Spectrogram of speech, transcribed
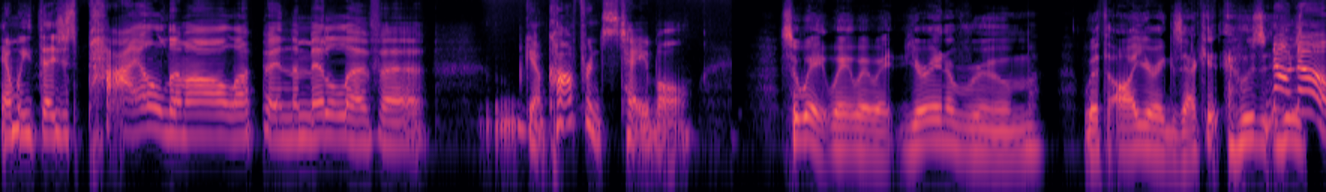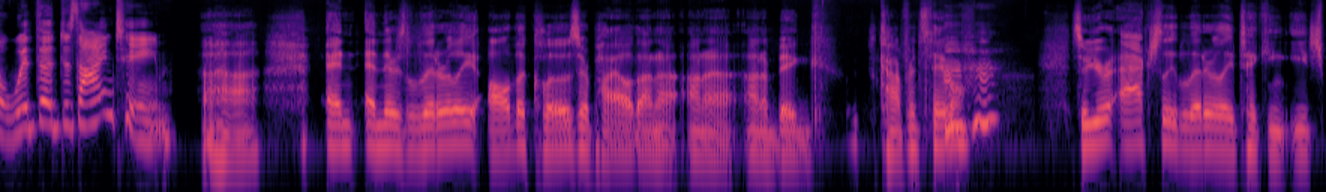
And we they just piled them all up in the middle of a you know, conference table. So wait, wait, wait, wait. You're in a room with all your executive who's no who's, no with the design team. Uh-huh. And and there's literally all the clothes are piled on a on a on a big conference table? Mm-hmm. so you're actually literally taking each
